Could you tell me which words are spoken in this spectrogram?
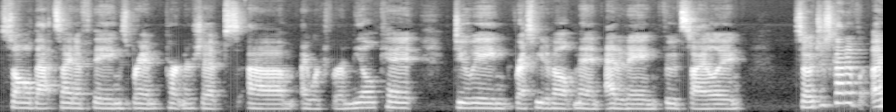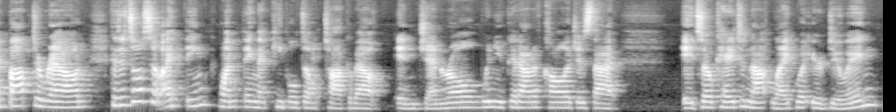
saw that side of things brand partnerships. Um, i worked for a meal kit doing recipe development editing food styling. So just kind of I bopped around because it's also I think one thing that people don't talk about in general when you get out of college is that it's okay to not like what you're doing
